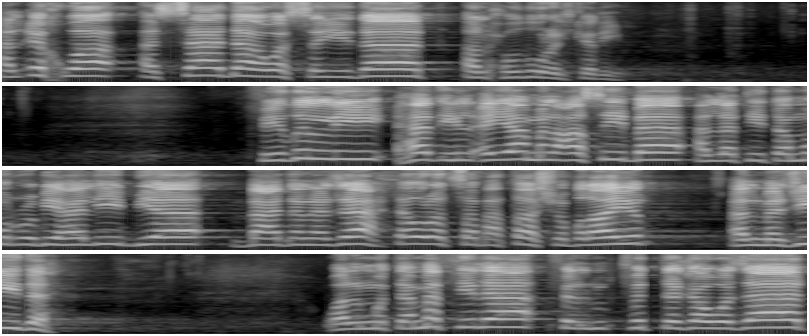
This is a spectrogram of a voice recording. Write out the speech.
الإخوة السادة والسيدات الحضور الكريم. في ظل هذه الأيام العصيبة التي تمر بها ليبيا بعد نجاح ثورة 17 فبراير المجيدة والمتمثلة في التجاوزات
